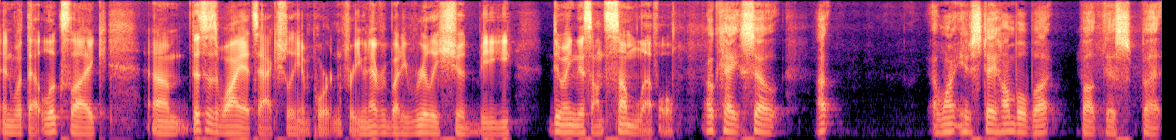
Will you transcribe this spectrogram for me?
and what that looks like um, this is why it's actually important for you and everybody really should be doing this on some level Okay, so uh, I want you to stay humble about, about this, but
